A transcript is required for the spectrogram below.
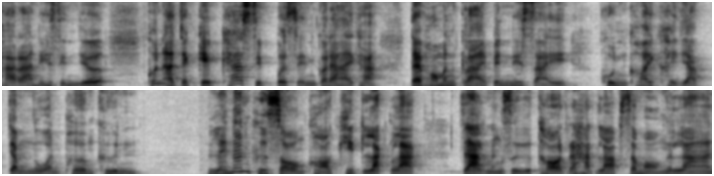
ภาระหนี้สินเยอะ คุณอาจจะเก็บแค่ 10%ก็ได้ค่ะ แต่พอมันกลายเป็นนิสัย คุณค่อยขยับจำนวนเพิ่มขึ้น และนั่นคือ 2 ข้อคิดหลักๆ จากหนังสือถอดรหัสลับสมองเงินล้าน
